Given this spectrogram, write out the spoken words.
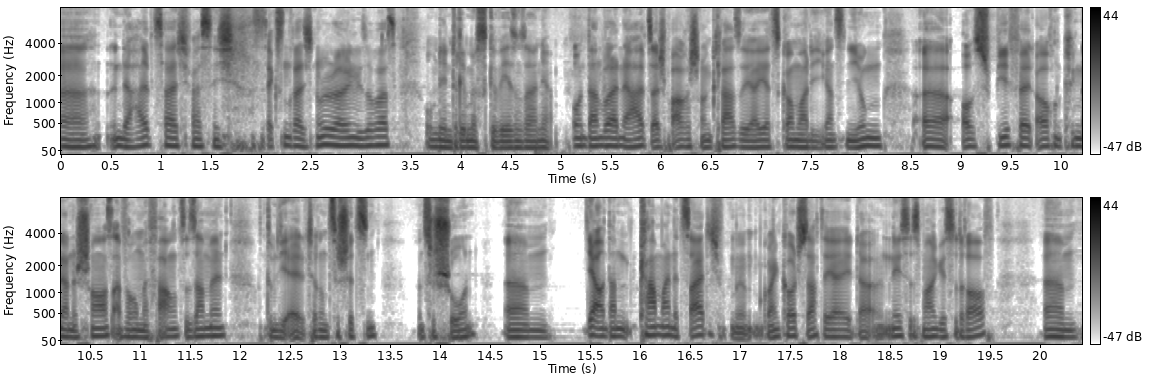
Äh, in der Halbzeit, ich weiß nicht, 36-0 oder irgendwie sowas. Um den Dreh müsste es gewesen sein, ja. Und dann war in der Halbzeitsprache schon klar, so ja, jetzt kommen mal die ganzen Jungen äh, aufs Spielfeld auch und kriegen da eine Chance, einfach um Erfahrung zu sammeln und um die Älteren zu schützen und zu schonen. Ähm, ja, und dann kam meine Zeit. Ich, mein Coach sagte, ja, da, nächstes Mal gehst du drauf. Ähm,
